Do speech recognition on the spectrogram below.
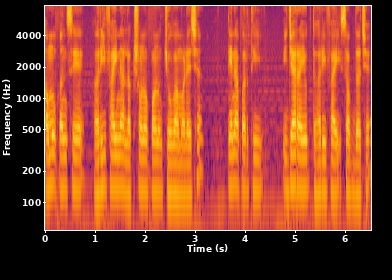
અમુક અંશે હરીફાઈના લક્ષણો પણ જોવા મળે છે. તેના પરથી ઇજારાયુક્ત હરીફાઈ શબ્દ છે.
